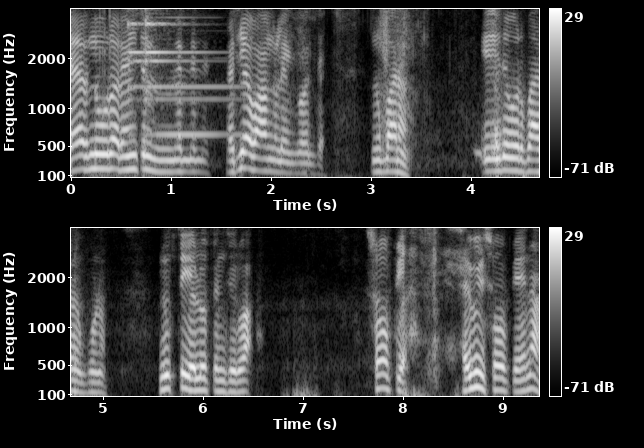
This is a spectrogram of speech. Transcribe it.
இரநூறுவா ரேஞ்சில் நிறைய வாங்கலை இங்கே வந்து. இங்கே பாருங்க. இது ஒரு பாருங்க பூனம். நூற்றி எழுபத்தஞ்சு ரூபா. சோப்பியா ஹெவி சோப்பியானா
